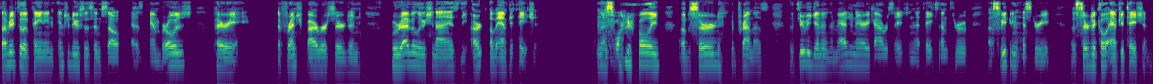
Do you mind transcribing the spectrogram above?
The subject of the painting introduces himself as Ambroise Paré, the French barber surgeon who revolutionized the art of amputation. From this wonderfully absurd premise, the two begin an imaginary conversation that takes them through a sweeping history of surgical amputation,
